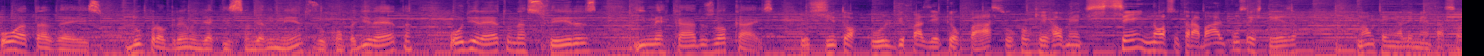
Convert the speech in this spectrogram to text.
ou através do programa de aquisição de alimentos, o compra direta, ou direto nas feiras e mercados locais. Eu sinto orgulho de fazer o que eu faço, porque realmente sem nosso trabalho, com certeza, não tem alimentação.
